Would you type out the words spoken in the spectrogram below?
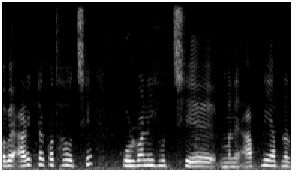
তবে আরেকটা কথা হচ্ছে, কোরবানি হচ্ছে মানে আপনি আপনার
